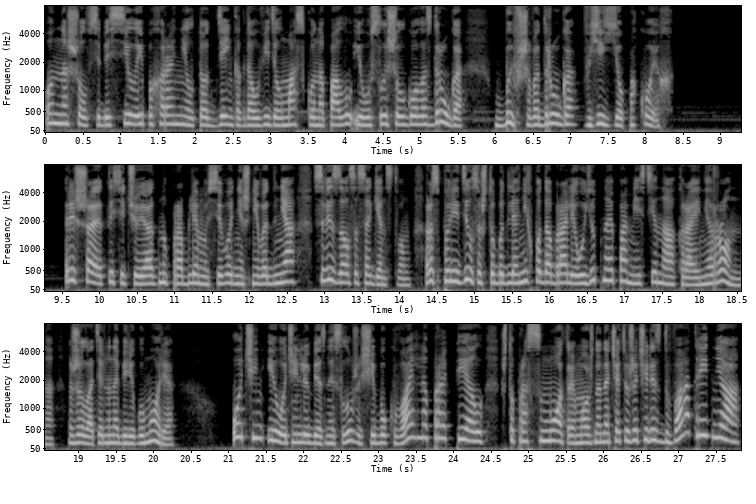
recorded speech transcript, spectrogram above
Он нашел в себе силы и похоронил тот день, когда увидел маску на полу и услышал голос друга, бывшего друга, в ее покоях решая тысячу и одну проблему сегодняшнего дня, связался с агентством, распорядился, чтобы для них подобрали уютное поместье на окраине Ронна, желательно на берегу моря. Очень и очень любезный служащий буквально пропел, что просмотры можно начать уже через два-три дня.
